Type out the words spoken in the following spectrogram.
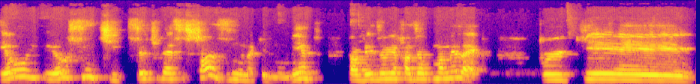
eu, eu senti que se eu tivesse sozinho naquele momento, talvez eu ia fazer alguma meleca porque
